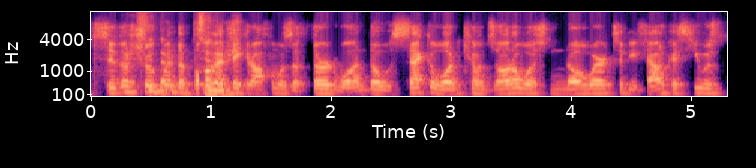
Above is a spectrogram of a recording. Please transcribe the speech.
Sidor Sidor- when the ball got taken off him was the third one. The second one, Kędziora was nowhere to be found because he was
